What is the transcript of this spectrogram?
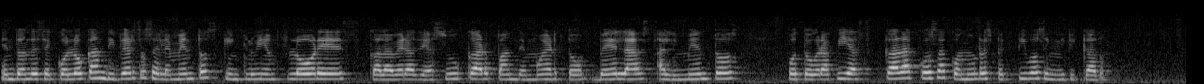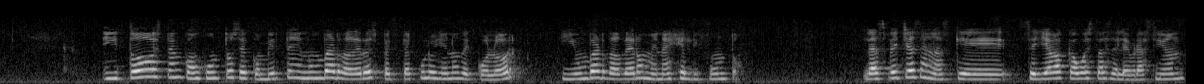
en donde se colocan diversos elementos que incluyen flores, calaveras de azúcar, pan de muerto, velas, alimentos, fotografías, cada cosa con un respectivo significado y todo esto en conjunto se convierte en un verdadero espectáculo lleno de color y un verdadero homenaje al difunto. Las fechas en las que se lleva a cabo esta celebración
